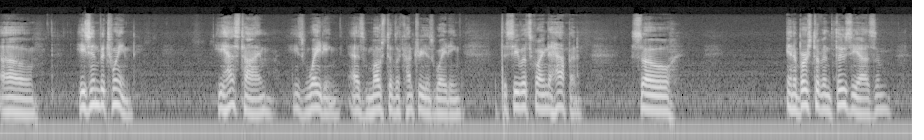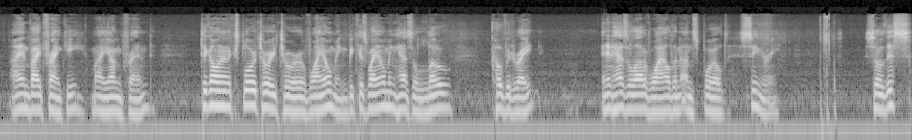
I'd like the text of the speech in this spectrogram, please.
Uh, he's in between. He has time. He's waiting, as most of the country is waiting, to see what's going to happen. So, in a burst of enthusiasm, I invite Frankie, my young friend, to go on an exploratory tour of Wyoming because Wyoming has a low COVID rate and it has a lot of wild and unspoiled scenery. So this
